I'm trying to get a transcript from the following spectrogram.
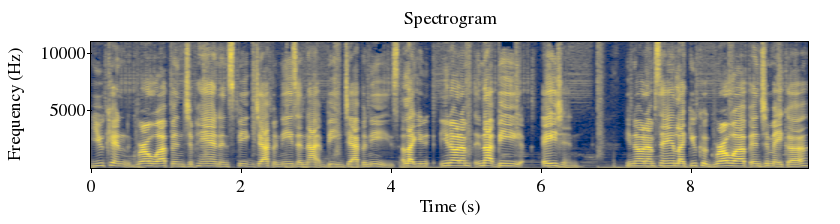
you can grow up in Japan and speak Japanese and not be Japanese. Like you, you know what I'm, not be Asian. You know what I'm saying? Like you could grow up in Jamaica,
